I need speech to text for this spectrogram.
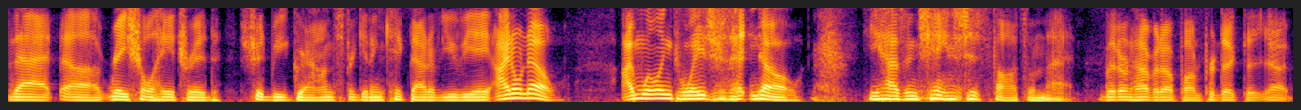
that uh, racial hatred should be grounds for getting kicked out of UVA. I don't know. I'm willing to wager that no, he hasn't changed his thoughts on that. They don't have it up on PredictIt yet.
